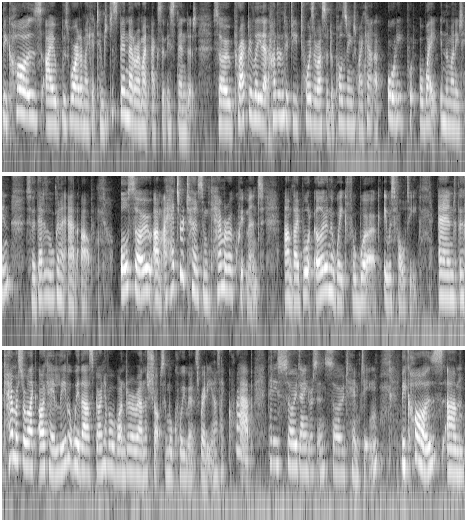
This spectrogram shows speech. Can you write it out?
because I was worried I might get tempted to spend that or I might accidentally spend it. So proactively that 150 Toys R Us are depositing into my account I've already put away in the money tin. So that is all going to add up. Also, um, I had to return some camera equipment um, that I bought earlier in the week for work, it was faulty. And the camera store were like, okay, leave it with us, go and have a wander around the shops and we'll call you when it's ready. And I was like, crap, that is so dangerous and so tempting because um,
